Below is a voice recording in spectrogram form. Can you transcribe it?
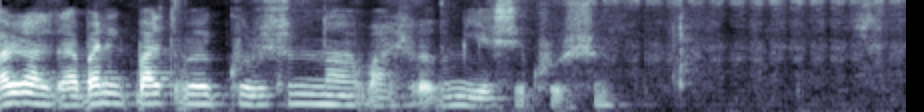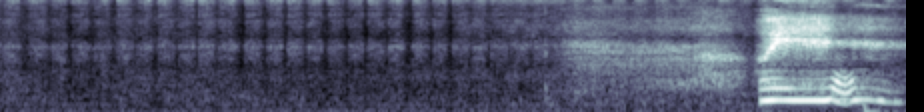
Arkadaşlar ben ilk başta böyle kurşunla başladım. Yeşil kurşun. Ay.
